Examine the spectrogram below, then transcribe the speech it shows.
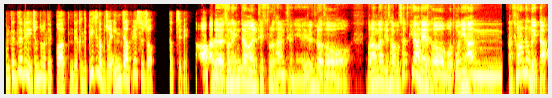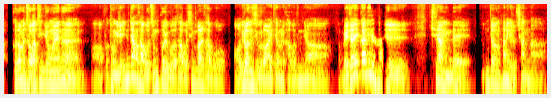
그럼 텐트리 이 정도면 될 것 같은데. 근데 피지는 무조건 인장 필수죠. 첫 집에. 아, 맞아요. 저는 인정을 필수로 사는 편이에요. 예를 들어서 노란 반지 사고 첫큐 안에서 뭐 돈이 한, 한 천 원 정도 있다. 그러면 저 같은 경우에는 어, 보통 이제 인장 사고 증포이고 사고 신발 사고 어, 이런 식으로 아이템을 가거든요. 매자이까지는 사실 취향인데 인장은 사는 게 좋지 않나.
